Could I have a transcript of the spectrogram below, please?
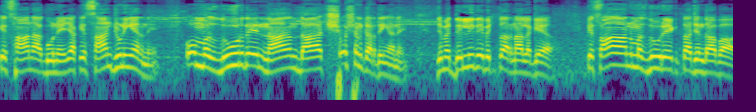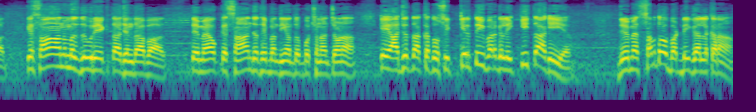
ਕਿਸਾਨ ਆਗੂ ਨੇ ਜਾਂ ਕਿਸਾਨ ਯੂਨੀਅਨ ਨੇ, ਉਹ ਮਜ਼ਦੂਰ ਦੇ ਨਾਂ ਦਾ ਸ਼ੋਸ਼ਣ ਕਰਦੀਆਂ ਨੇ। ਜਿਵੇਂ ਦਿੱਲੀ ਦੇ ਵਿੱਚ ਧਰਨਾ ਲੱਗਿਆ, ਕਿਸਾਨ ਮਜ਼ਦੂਰ ਏਕਤਾ ਜਿੰਦਾਬਾਦ, ਕਿਸਾਨ ਮਜ਼ਦੂਰ ਏਕਤਾ ਜਿੰਦਾਬਾਦ। ਤੇ ਮੈਂ ਉਹ ਕਿਸਾਨ ਜਥੇਬੰਦੀਆਂ ਤੋਂ ਪੁੱਛਣਾ ਚਾਹਣਾ ਕਿ ਅੱਜ ਤੱਕ ਤੁਸੀਂ ਕਿਰਤੀ ਵਰਗ ਲਈ ਕੀਤਾ ਕੀ ਹੈ? ਜੇ ਮੈਂ ਸਭ ਤੋਂ ਵੱਡੀ ਗੱਲ ਕਰਾਂ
